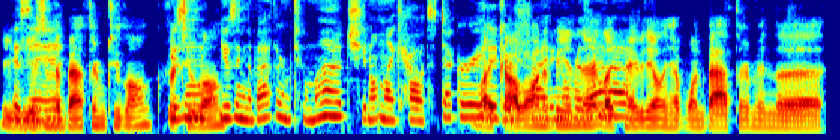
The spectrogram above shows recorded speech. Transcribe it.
You're Is using the bathroom too long for using, too long. Using the bathroom too much. You don't like how it's decorated. like you're I want to be in there. Like maybe they only have one bathroom in the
